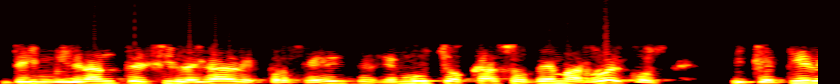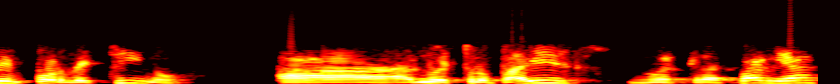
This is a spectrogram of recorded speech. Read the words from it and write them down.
de inmigrantes ilegales procedentes en muchos casos de Marruecos y que tienen por destino a nuestro país, nuestra España,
